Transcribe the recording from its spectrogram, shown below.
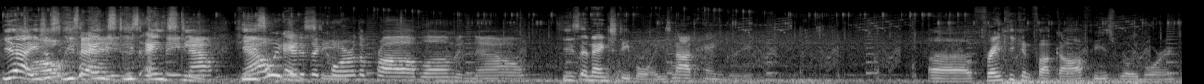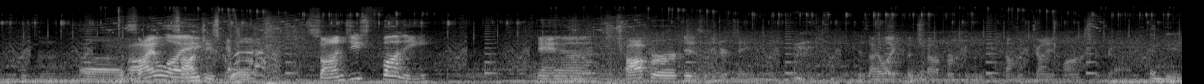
Yeah, he's just he's Okay, angst, he's see, angsty. Now, he's now we get at the core of the problem, and now He's an angsty boy. He's not angry. Uh, Franky can fuck off. He's really boring. Uh, Sa- I like- Sanji's cool. Sanji's funny, and Chopper is entertaining. Because I like the Chopper can become a giant monster guy. Indeed.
